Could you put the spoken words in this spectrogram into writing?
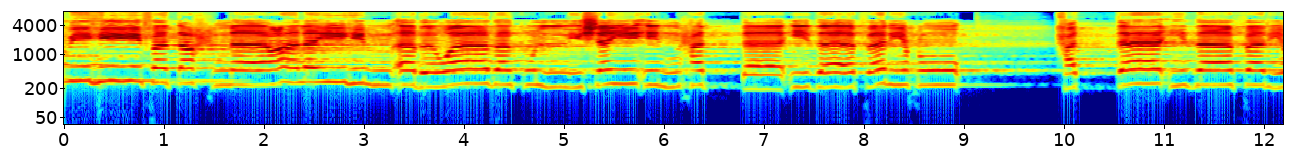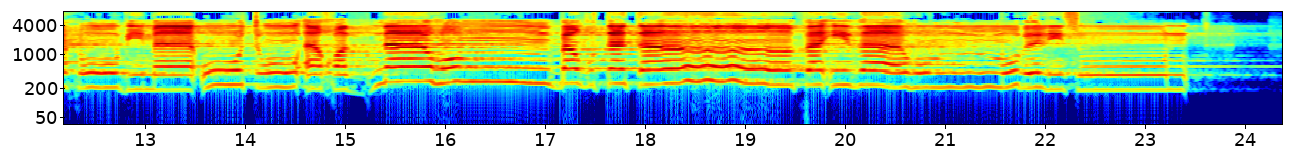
به فتحنا عليهم أبواب كل شيء حتى إذا فرحوا حتى إذا فرحوا بما أوتوا أخذناهم بغتة فإذا هم مبلسون.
